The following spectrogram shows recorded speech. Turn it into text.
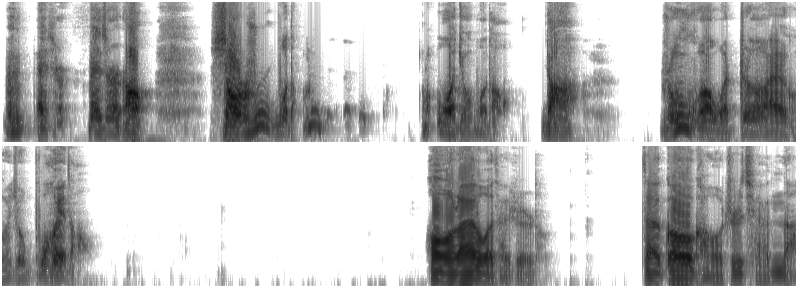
没没事没事啊，小叔不倒，我就不倒啊。如果我真爱过，就不会倒。”后来我才知道，在高考之前呢，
